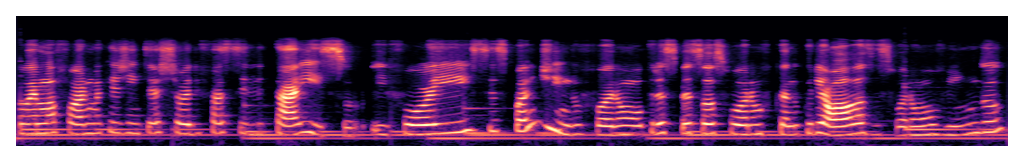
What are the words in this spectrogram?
Foi uma forma que a gente achou de facilitar isso e foi se expandindo. Foram outras pessoas foram ficando curiosas, foram ouvindo.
